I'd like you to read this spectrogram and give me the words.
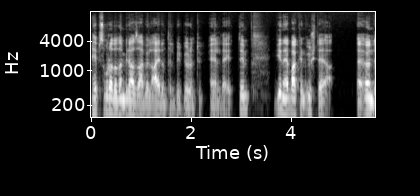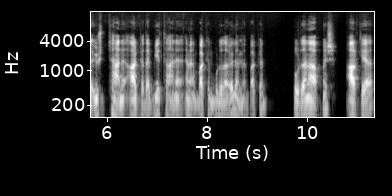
Hepsi buradan biraz daha böyle ayrıntılı bir görüntü elde ettim. Yine bakın 3'te e, önde 3 tane arkada bir tane hemen bakın burada da öyle mi? Bakın burada ne yapmış? Arkaya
